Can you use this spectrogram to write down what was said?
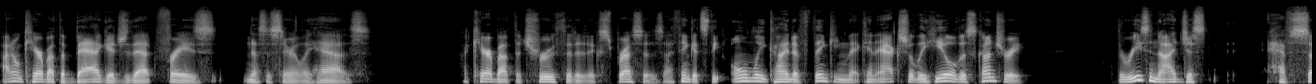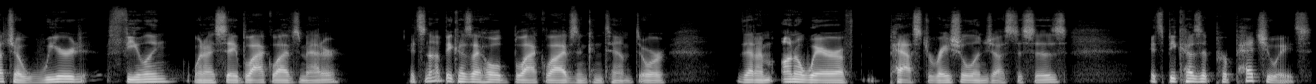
I don't care about the baggage that phrase necessarily has. I care about the truth that it expresses. I think it's the only kind of thinking that can actually heal this country. The reason I just have such a weird feeling when I say Black Lives Matter, it's not because I hold Black lives in contempt or that I'm unaware of past racial injustices. It's because it perpetuates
